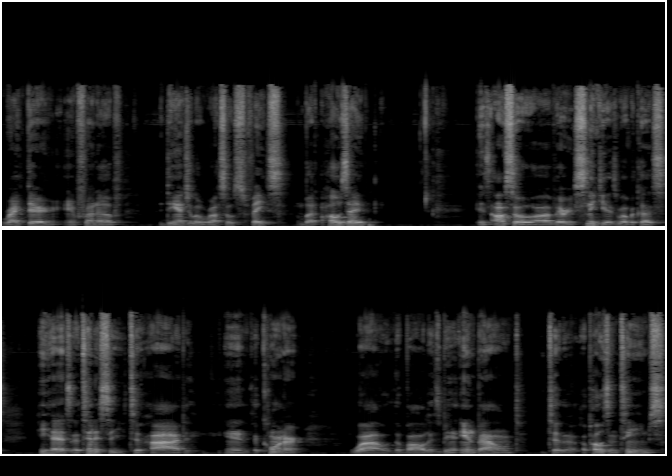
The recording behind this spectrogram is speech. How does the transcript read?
right there in front of D'Angelo Russell's face. But Jose is also uh, very sneaky as well because he has a tendency to hide in the corner the ball is being inbound to the opposing team's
